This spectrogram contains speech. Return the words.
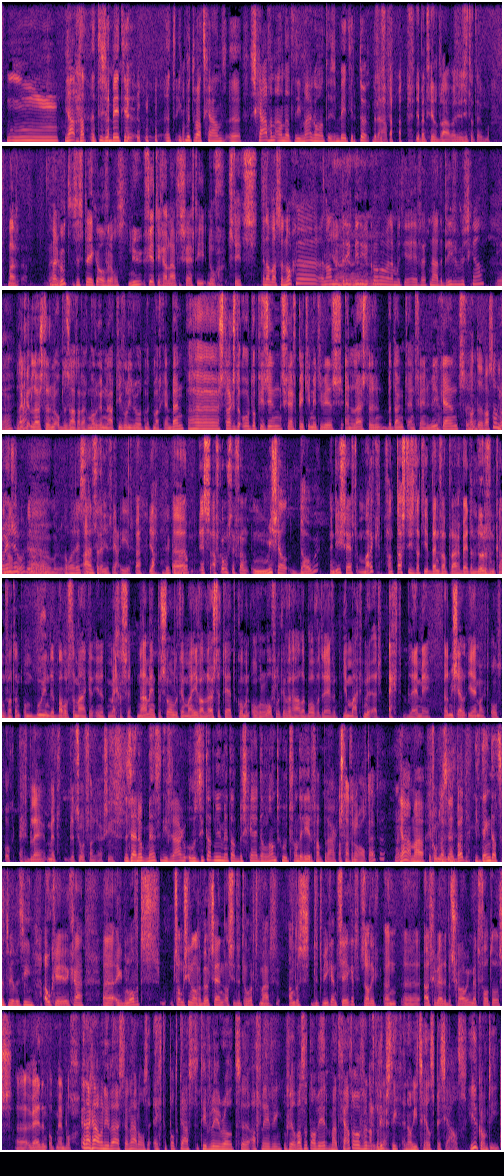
mm, Ja, dat, het is een beetje... Het, ik moet wat gaan eh, schaven aan dat imago, want het is een beetje te braaf. je bent heel braaf, hè? je ziet het. Hè? Maar Maar goed, ze spreken over ons. nu, 40 jaar later, schrijft hij nog steeds. En dan was er nog eh, een ander Ja, bericht ja, binnengekomen, maar dan moet je even naar de brievenbus gaan. Ja. Lekker luisteren op de zaterdagmorgen naar Tivoli Road met Mark en Ben. Eh, straks de oordopjes in, schrijft Mitty weer. En luisteren, bedankt en fijn weekend. Er wa- Er was nog, Nog iemand hoor. Ja, Ja, ja. ja, Nog een Ah, recentere. het is hier, ja, hier. Ah, ja, Druk er maar Eh, op. is afkomstig van Michel Douwe. En die schrijft, Mark, fantastisch dat je Ben van Praag bij de lurven kan vatten om boeiende babbels te maken in het Mechelse. Na mijn persoonlijke Maeva luistertijd komen ongelooflijke verhalen bovendrijven. Je maakt me er echt blij mee. Wel Michel, jij maakt ons ook echt blij met dit soort van reacties. Er zijn ook mensen die vragen, hoe zit dat nu met dat bescheiden landgoed van de heer Van Praag? Dat staat er nog altijd, hè? Ja, maar Ik kom daar net buiten. ik denk dat ze het willen zien. Oké, ik ga. Eh, ik beloof het. Het zal misschien al gebeurd zijn als je dit hoort, maar anders dit weekend zeker zal ik een eh, uitgebreide beschouwing met foto's eh, wijden op mijn blog. En dan gaan we nu luisteren naar onze echte podcast, Tivoli Road eh, aflevering. Hoeveel was het alweer? Maar het gaat over 58. lipstick en nog iets heel speciaals. Hier komt hij.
